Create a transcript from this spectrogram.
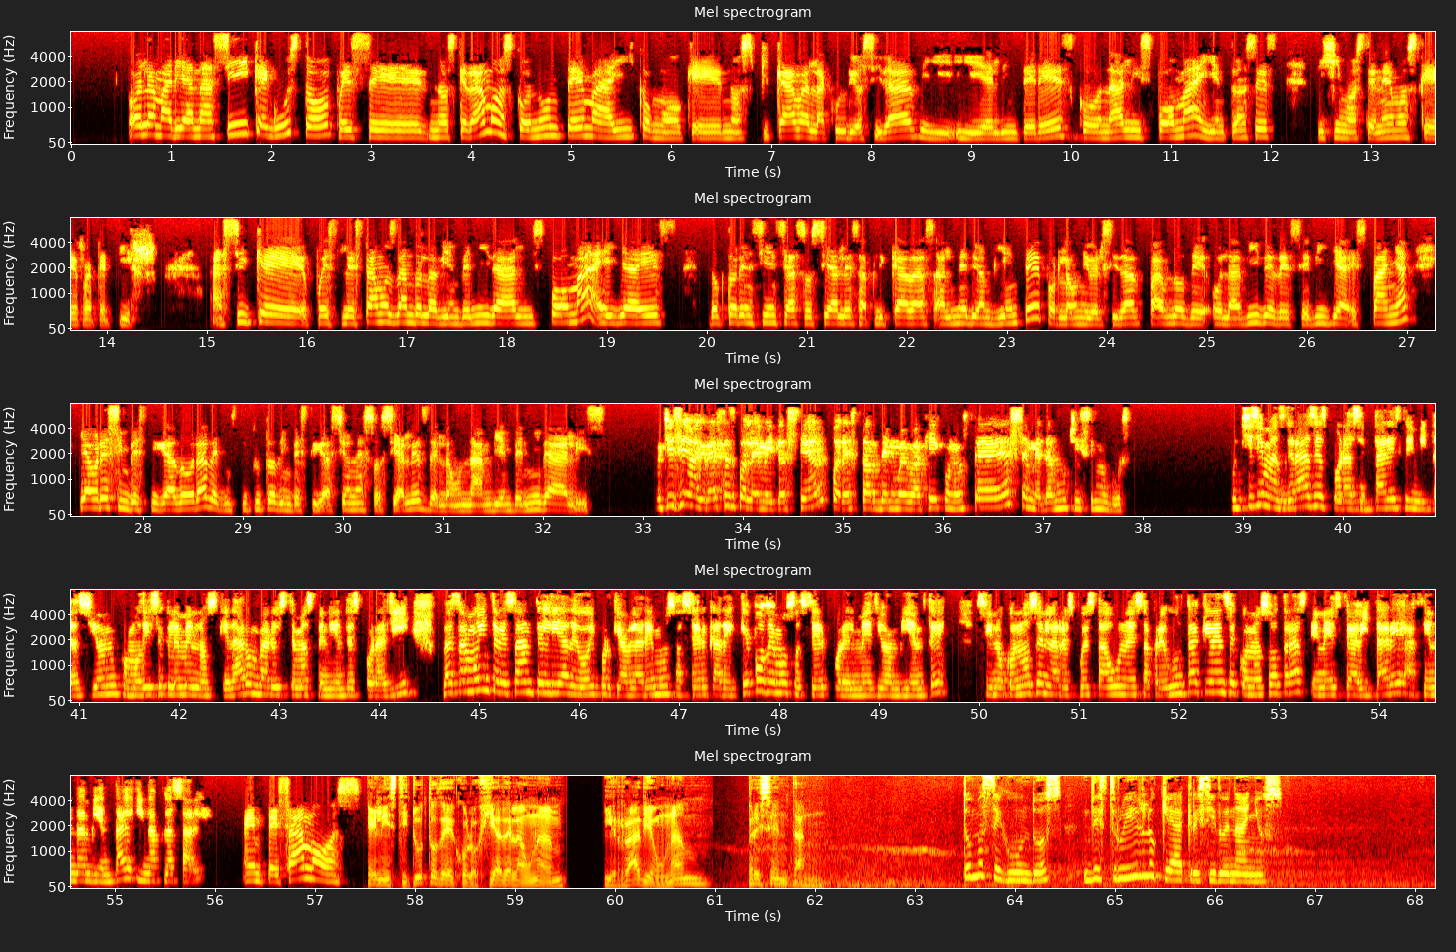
Hola Mariana, sí, qué gusto. Pues eh, nos quedamos con un tema ahí como que nos picaba la curiosidad y, y, el interés con Alice Poma y entonces dijimos tenemos que repetir. Así que pues le estamos dando la bienvenida a Alice Poma. Ella es doctora en Ciencias Sociales aplicadas al medio ambiente por la Universidad Pablo de Olavide de Sevilla, España, y ahora es investigadora del Instituto de Investigaciones Sociales de la UNAM. Bienvenida, Alice. Muchísimas gracias por la invitación, por estar de nuevo aquí con ustedes. Me da muchísimo gusto. Muchísimas gracias por aceptar esta invitación. Como dice Clemen, nos quedaron varios temas pendientes por allí. Va a estar muy interesante el día de hoy porque hablaremos acerca de qué podemos hacer por el medio ambiente. Si no conocen la respuesta aún a esa pregunta, quédense con nosotras en este Habitare Agenda Ambiental Inaplazable. Empezamos. El Instituto de Ecología de la UNAM y Radio UNAM presentan. Toma segundos destruir lo que ha crecido en años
